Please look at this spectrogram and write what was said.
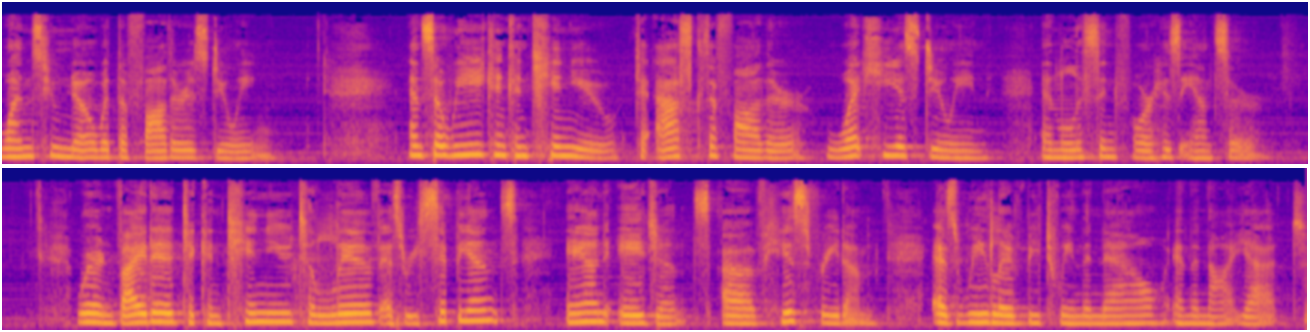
ones who know what the Father is doing. And so we can continue to ask the Father what he is doing and listen for his answer. We're invited to continue to live as recipients and agents of His freedom as we live between the now and the not yet.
